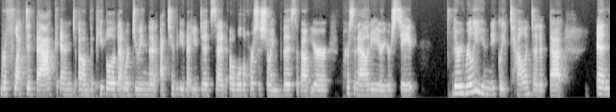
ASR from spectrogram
reflected back, and um, the people that were doing the activity that you did said, Oh, well, the horse is showing this about your personality or your state. They're really uniquely talented at that. And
